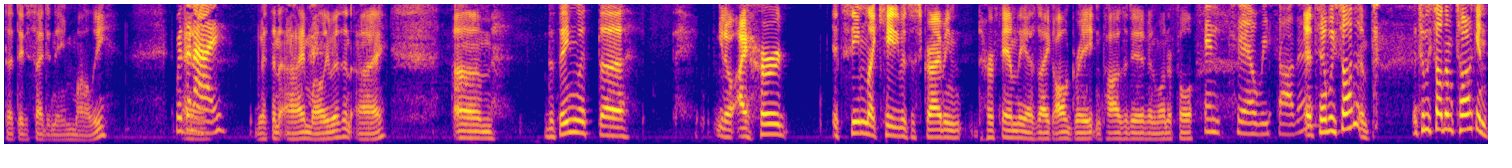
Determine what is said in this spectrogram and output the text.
that they decide to name Molly With an Uh, eye. With an I. Molly with an I. Um, the thing with the, you know, I heard. It seemed like Katie was describing her family as like all great and positive and wonderful Until we saw them. until we saw them until we saw them talking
